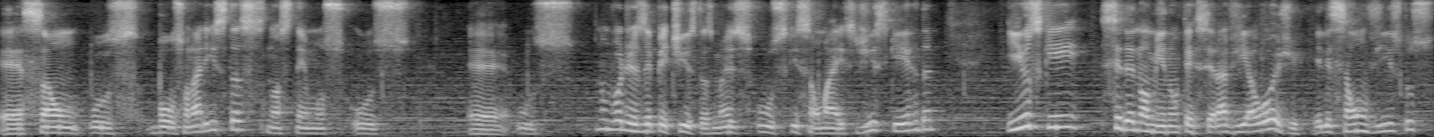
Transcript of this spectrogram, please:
é, são os bolsonaristas, nós temos os, é, os, não vou dizer petistas, mas os que são mais de esquerda, e os que se denominam terceira via hoje, eles são vistos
